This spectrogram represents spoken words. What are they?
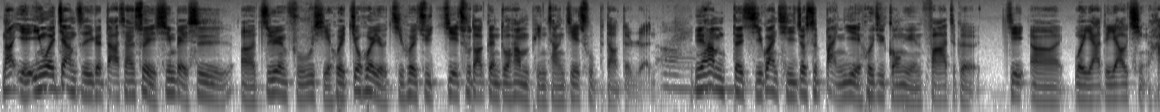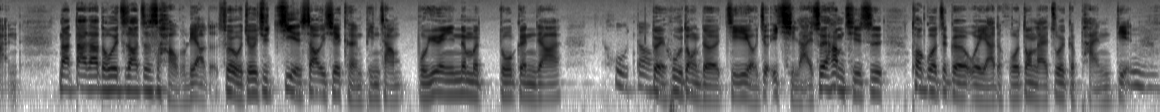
那也因为这样子一个大三，所以新北市呃志愿服务协会就会有机会去接触到更多他们平常接触不到的人，因为他们的习惯其实就是半夜会去公园发这个接呃尾牙的邀请函，那大家都会知道这是好料的，所以我就会去介绍一些可能平常不愿意那么多跟人家。互动。对互动的街友就一起来，所以他们其实是透过这个尾牙的活动来做一个盘点，嗯、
